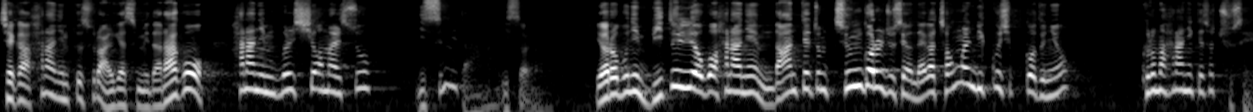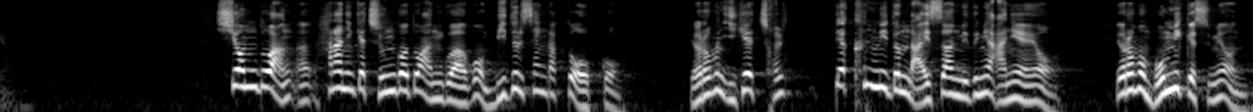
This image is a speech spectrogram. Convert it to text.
제가 하나님 뜻으로 알겠습니다라고 하나님을 시험할 수 있습니다. 있어요. 여러분이 믿으려고 하나님 나한테 좀 증거를 주세요. 내가 정말 믿고 싶거든요. 그러면 하나님께서 주세요. 시험도 안, 아, 하나님께 증거도 안 구하고 믿을 생각도 없고 여러분 이게 절대 큰 믿음 나이스한 믿음이 아니에요. 여러분 못 믿겠으면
